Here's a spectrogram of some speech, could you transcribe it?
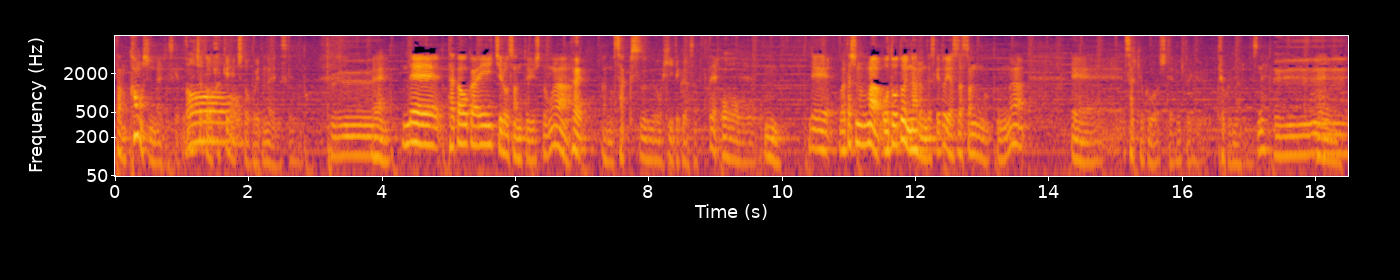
たのかもしれないですけど、ちょっとはっきりちょっと覚えてないですけど、へええ。で高岡栄一郎さんという人が、はい。あのサックスを弾いてくださって、うん、で私の、まあ、弟になるんですけど安田三悟君が、えー作曲をしているという曲になるんですね。へえ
